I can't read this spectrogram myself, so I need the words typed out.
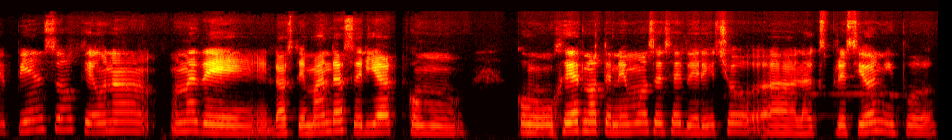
Eh, pienso que una, una de las demandas sería como, como mujer no tenemos ese derecho a la expresión y por,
